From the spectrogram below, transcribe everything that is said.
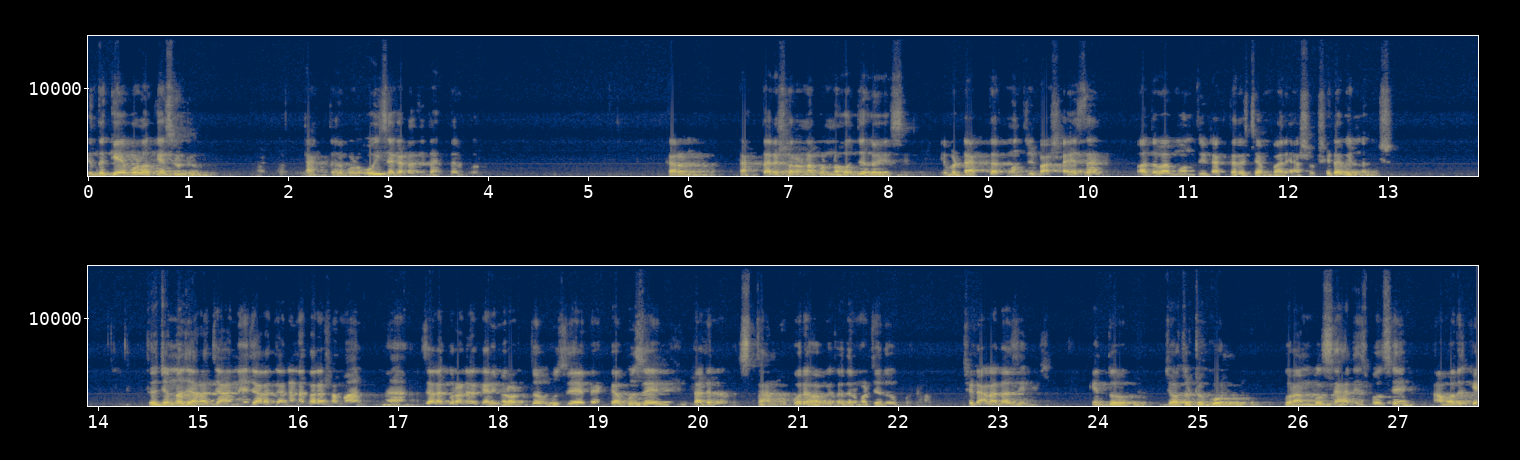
কিন্তু কে বড়, কে ছোট? ডাক্তার বড়। ওই জায়গাটাতে ডাক্তার বড়। কারণ ডাক্তারের শরণাপন্ন হতে হয়েছে। এবার ডাক্তার মন্ত্রী বাসায় যাক, অথবা মন্ত্রী ডাক্তারের চেম্বারে আসুক, সেটা ভিন্ন বিষয়। তো জন্য যারা জানে যারা জানে না, তারা সমান না। যারা কোরআনের কারিমের অর্থ বুঝে, ব্যাখ্যা বুঝে, তাদের স্থান উপরে হবে, তাদের মর্যাদা উপরে হবে। সেটা আলাদা জিনিস। কিন্তু যতটুকু কোরআন বলছে, হাদিস বলছে, আমাদেরকে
